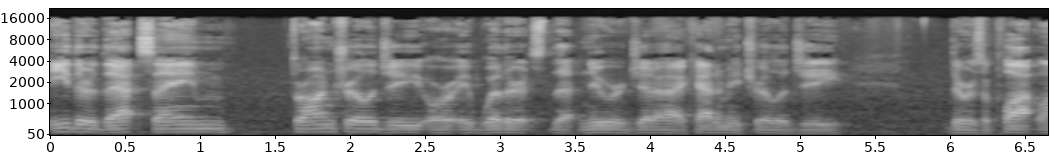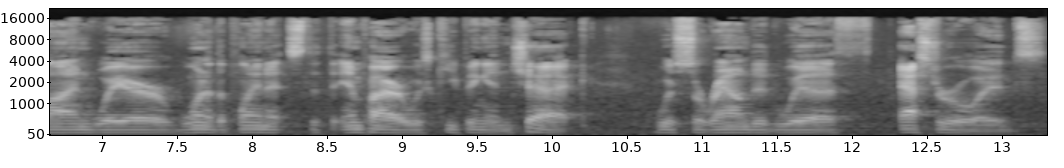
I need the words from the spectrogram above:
either that same Thrawn trilogy or it, whether it's that newer Jedi Academy trilogy. There was a plot line where one of the planets that the Empire was keeping in check was surrounded with asteroids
